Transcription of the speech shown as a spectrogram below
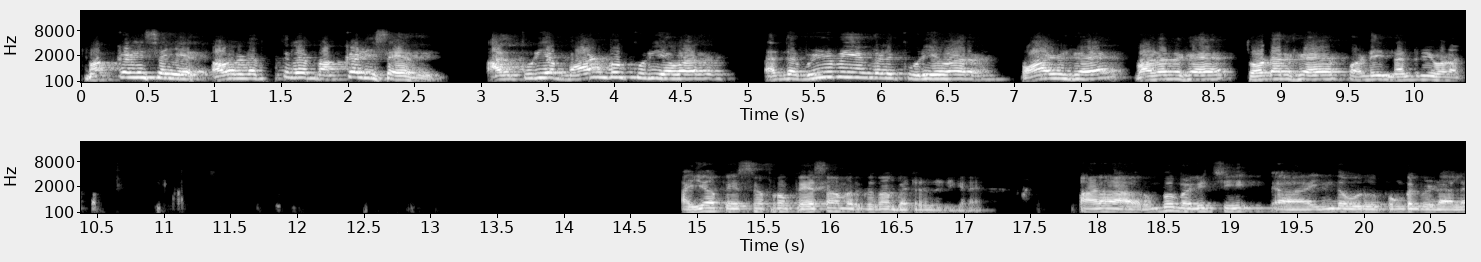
மக்கள் இசைய அவரிடத்துல மக்கள் இசை அது அதுக்குரிய மாண்புக்குரியவர் அந்த விழுமியங்களுக்குரியவர். வாழ்க வளர்க தொடர்க. படி நன்றி வணக்கம். ஐயா பேசின அப்புறம் பேசாம இருக்கதான் பெட்டர்னு நினைக்கிறேன். ஆனா ரொம்ப மகிழ்ச்சி. இந்த ஒரு பொங்கல் விழால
